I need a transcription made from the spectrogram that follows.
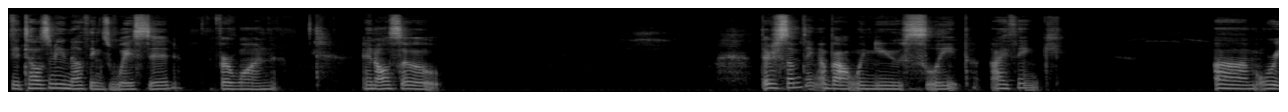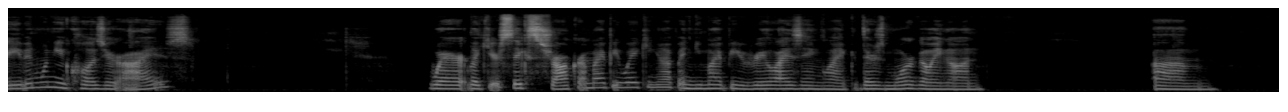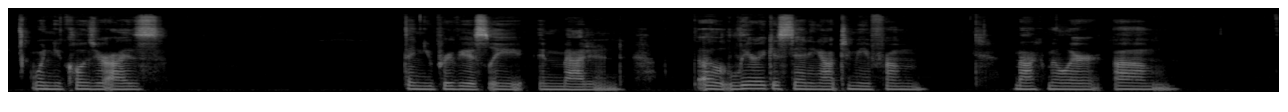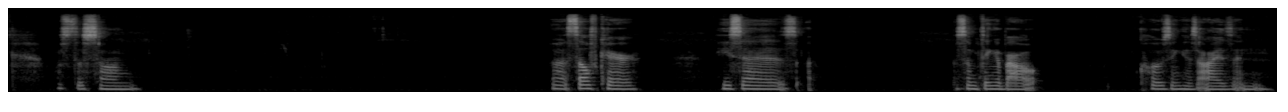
it tells me nothing's wasted, for one. And also, there's something about when you sleep, I think, um, or even when you close your eyes, where like your sixth chakra might be waking up and you might be realizing like there's more going on um, when you close your eyes than you previously imagined. A lyric is standing out to me from Mac Miller. Um, what's the song? Uh, Self care. He says something about closing his eyes and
